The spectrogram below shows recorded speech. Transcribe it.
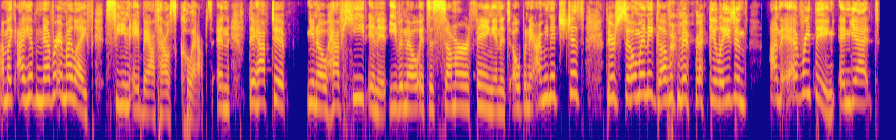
I'm like, I have never in my life seen a bathhouse collapse. And they have to you know, have heat in it, even though it's a summer thing and it's open air. I mean, it's just, there's so many government regulations on everything, and yet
